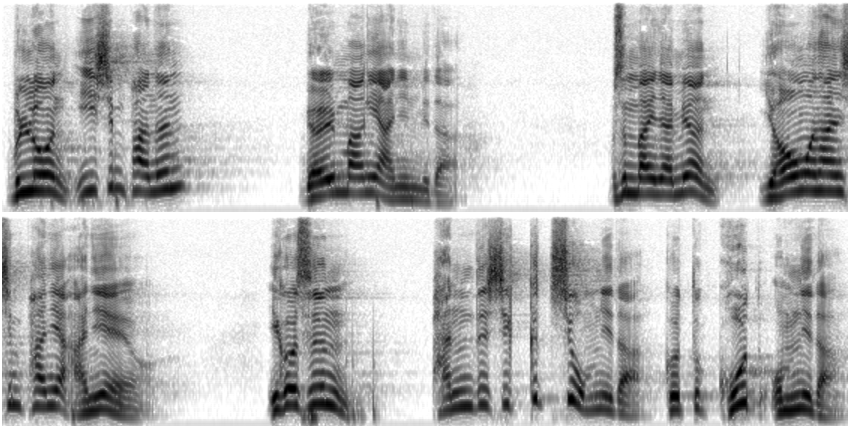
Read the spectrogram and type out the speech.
물론 이 심판은 멸망이 아닙니다. 무슨 말이냐면 영원한 심판이 아니에요. 이것은 반드시 끝이 옵니다. 그것도 곧 옵니다.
